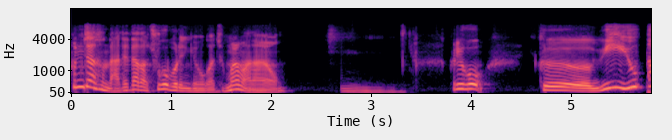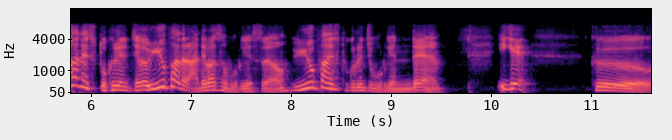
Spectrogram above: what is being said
혼자서 나대다가 죽어버리는 경우가 정말 많아요. 음. 그리고 그 위유판에서도 그랬 제가 위유판을 안 해봐서 모르겠어요. 위유판에서도 그런지 모르겠는데 이게 그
